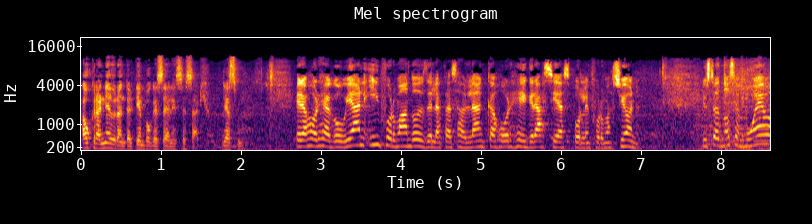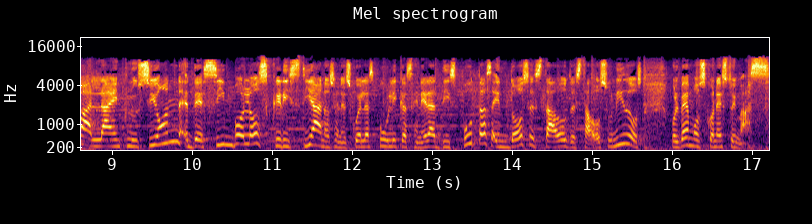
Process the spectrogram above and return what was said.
a Ucrania durante el tiempo que sea necesario. Yasmin. Era Jorge Agobián informando desde la Casa Blanca. Jorge, gracias por la información. Y usted no se mueva, la inclusión de símbolos cristianos en escuelas públicas genera disputas en dos estados de Estados Unidos. Volvemos con esto y más.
